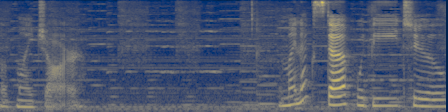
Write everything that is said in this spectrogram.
of my jar. And my next step would be to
